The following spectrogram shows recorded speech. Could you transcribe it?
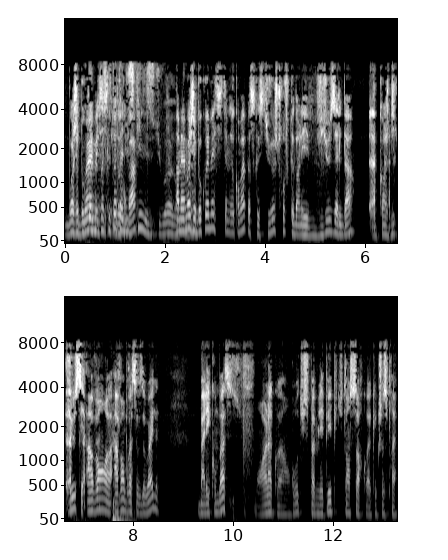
Moi, j'ai beaucoup Ouais, aimé mais le parce que système toi, de du combat. skills, tu vois. Non donc, mais moi euh, j'ai beaucoup aimé le système de combat parce que si tu veux, je trouve que dans les vieux Zelda, quand je dis vieux, c'est avant euh, avant Breath of the Wild, bah les combats, pff, voilà quoi. En gros, tu spams l'épée puis tu t'en sors quoi, à quelque chose près.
